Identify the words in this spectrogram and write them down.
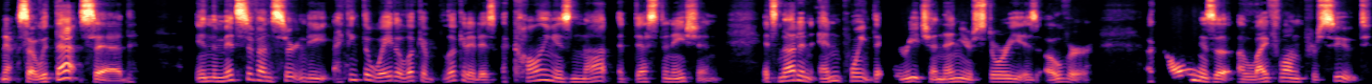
Now, so with that said, in the midst of uncertainty, I think the way to look at look at it is a calling is not a destination. It's not an endpoint that you reach and then your story is over. A calling is a, a lifelong pursuit.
